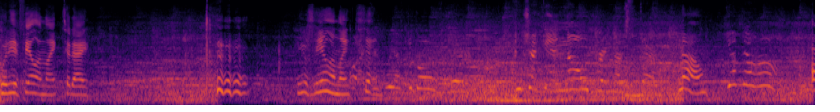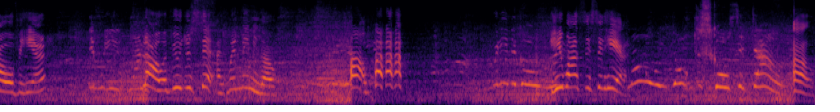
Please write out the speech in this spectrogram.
What are you feeling like today? You're feeling like sitting. We have to go over there and check in. No, bring us there. No. You have to home. Oh, over here? If we want No, if you just sit. Where'd Mimi go? Oh, we need to go he wants to sit here. No, we don't. Just go sit down. Oh.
